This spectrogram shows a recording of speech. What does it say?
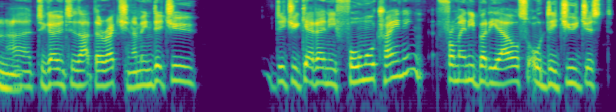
uh, to go into that direction. I mean, did you did you get any formal training from anybody else, or did you just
